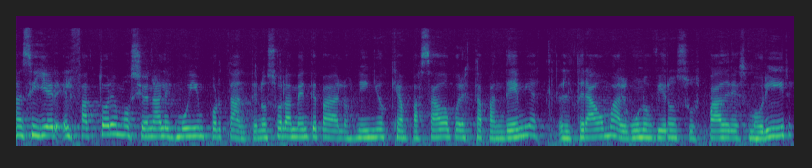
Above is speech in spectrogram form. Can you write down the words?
Canciller, el factor emocional es muy importante, no solamente para los niños que han pasado por esta pandemia, el trauma, algunos vieron sus padres morir,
